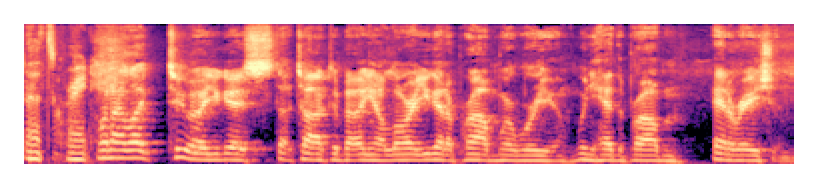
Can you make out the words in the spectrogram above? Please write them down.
That's great. When I like too, how you guys st- talked about, you know, Laura, you got a problem. Where were you when you had the problem? Adoration.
